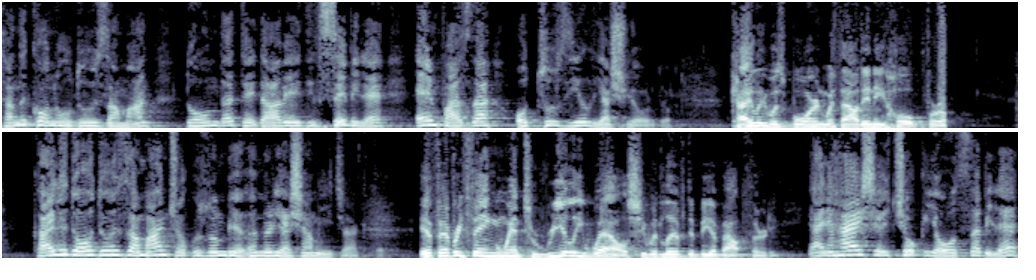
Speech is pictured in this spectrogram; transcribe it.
tanı konulduğu zaman doğumda tedavi edilse bile en fazla 30 yıl yaşıyordu. Kylie was born without any hope for a Kylie doğduğu zaman çok uzun bir ömür yaşamayacaktı. If everything went really well, she would live to be about 30. Yani her şey çok iyi olsa bile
